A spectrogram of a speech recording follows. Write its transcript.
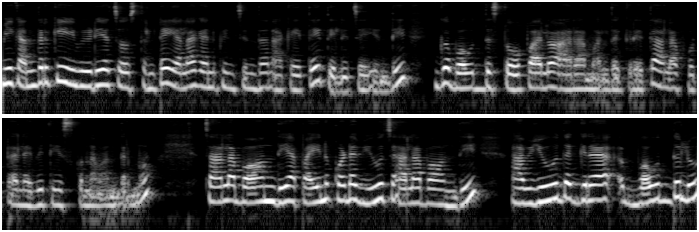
మీకు అందరికీ ఈ వీడియో చూస్తుంటే ఎలాగ అనిపించిందో నాకైతే తెలియచేయండి. ఇంకో బౌద్ధ స్తూపాలు ఆరామాల దగ్గర అయితే అలా ఫోటోలు అవి తీసుకున్నాం అందరము. చాలా బాగుంది. ఆ పైన కూడా వ్యూ చాలా బాగుంది. ఆ వ్యూ దగ్గర బౌద్ధులు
